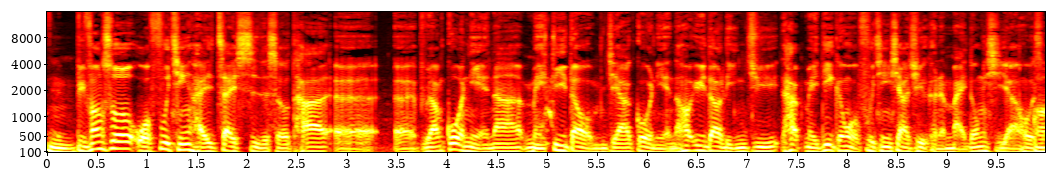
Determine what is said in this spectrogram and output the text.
嗯，比方说，我父亲还在世的时候，他呃呃，比方过年啊，美帝到我们家过年，然后遇到邻居，他美帝跟我父亲下去可能买东西啊，或者是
